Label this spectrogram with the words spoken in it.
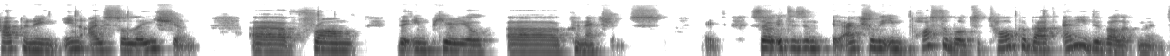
happening in isolation uh, from the imperial connections. So it is actually impossible to talk about any development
